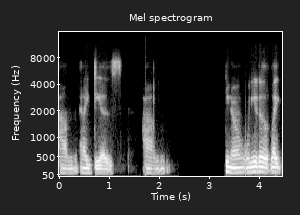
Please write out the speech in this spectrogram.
um, and ideas um, you know we need to like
